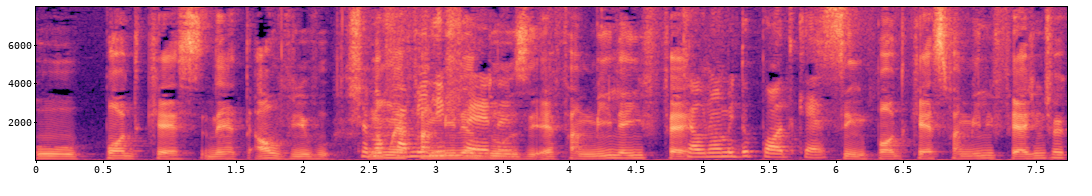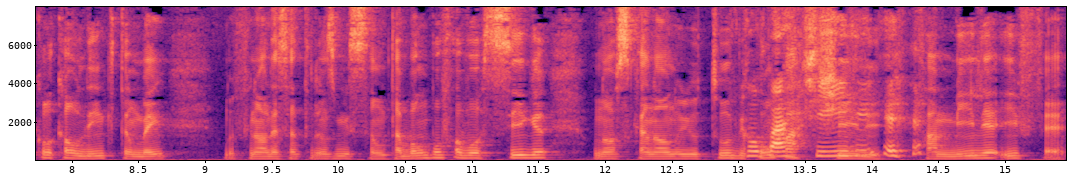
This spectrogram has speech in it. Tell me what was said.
o podcast, né, ao vivo. Chama Não Família é Família Fé, 12, né? é Família e Fé. Que é o nome do podcast. Sim, podcast Família e Fé. A gente vai colocar o link também no final dessa transmissão, tá bom? Por favor, siga o nosso canal no YouTube, compartilhe, compartilhe Família e Fé.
